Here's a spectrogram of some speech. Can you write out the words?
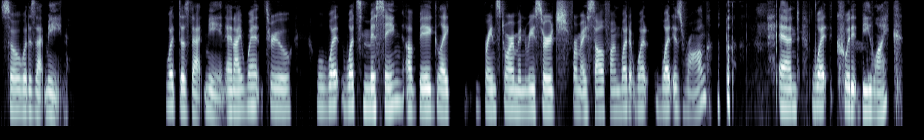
So what does that mean? What does that mean? And i went through well what what's missing? A big like brainstorm and research for myself on what what what is wrong and what could it be like?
